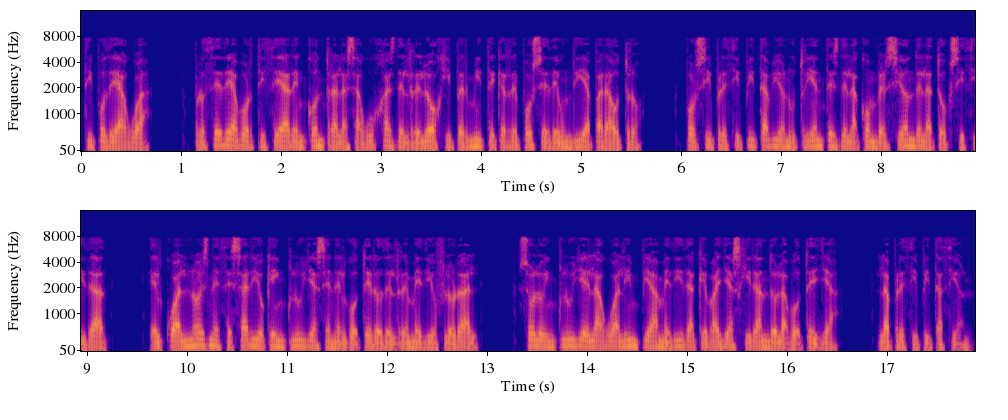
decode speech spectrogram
tipo de agua, procede a vorticear en contra las agujas del reloj y permite que repose de un día para otro, por si precipita bionutrientes de la conversión de la toxicidad, el cual no es necesario que incluyas en el gotero del remedio floral, solo incluye el agua limpia a medida que vayas girando la botella, la precipitación.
